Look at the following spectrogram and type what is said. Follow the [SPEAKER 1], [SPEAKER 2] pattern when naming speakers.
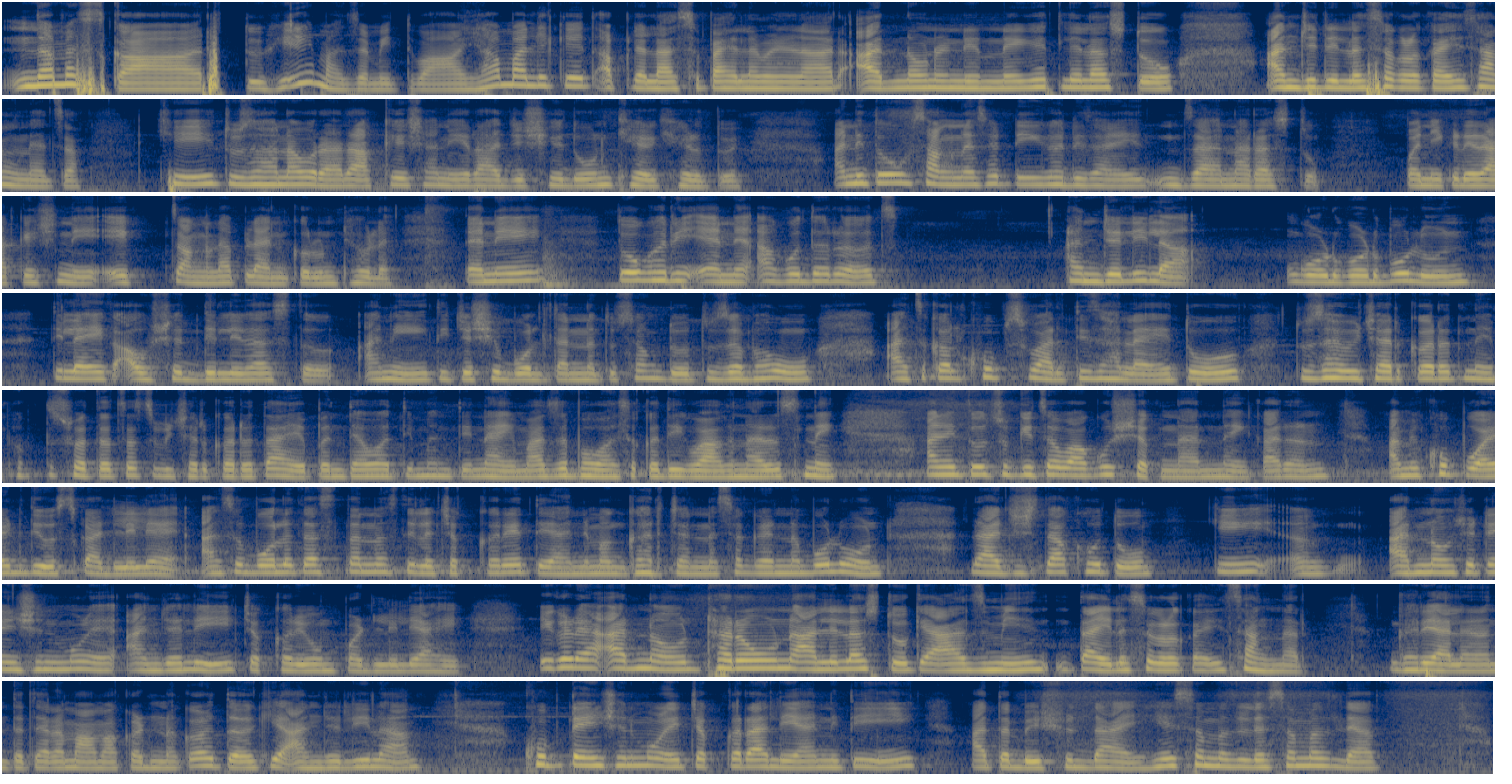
[SPEAKER 1] नमस्कार तुही माझा मित्वा ह्या मालिकेत आपल्याला असं पाहायला मिळणार आर्नवने निर्णय घेतलेला असतो अंजलीला सगळं काही सांगण्याचा. की तुझा नवरा राकेश आणि राजेश हे दोन खेळ खेळतोय आणि तो सांगण्यासाठी घरी जाणे जाणार असतो. पण इकडे राकेशने एक चांगला प्लॅन करून ठेवला आहे त्याने तो घरी येण्या अगोदरच अंजलीला गोड गोड बोलून तिला एक औषध दिलेलं असतं. आणि तिच्याशी बोलताना तो सांगतो तुझा भाऊ आजकाल खूप स्वार्थी झाला आहे तो तुझा विचार करत नाही. फक्त स्वतःचाच विचार करत आहे. पण तेव्हा ती म्हणते नाही माझा भाऊ असं कधी वागणारच नाही. आणि तो चुकीचा वागूच शकणार नाही. कारण आम्ही खूप वाईट दिवस काढलेले आहे. असं बोलत असतानाच तिला चक्कर येते आणि मग घरच्यांना सगळ्यांना बोलवून राजेश दाखवतो की अर्णवच्या टेन्शनमुळे अंजली चक्कर येऊन पडलेली आहे. इकडे अर्णव ठरवून आलेला असतो की आज मी ताईला सगळं काही सांगणार. घरी आल्यानंतर त्याला मामाकडनं कळतं की अंजलीला खूप टेन्शनमुळे चक्कर आली आणि ती आता बेशुद्ध आहे. हे समजल्या समजल्या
